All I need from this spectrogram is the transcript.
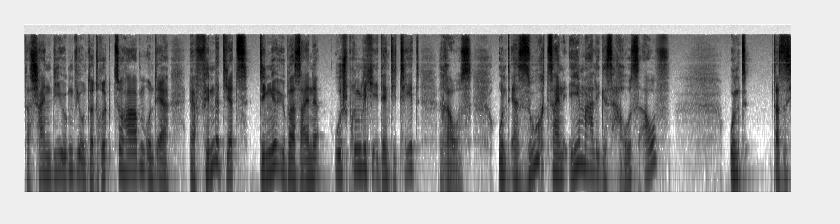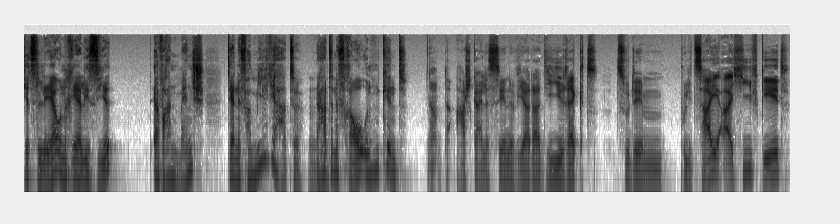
Das scheinen die irgendwie unterdrückt zu haben. Und er, er findet jetzt Dinge über seine ursprüngliche Identität raus. Und er sucht sein ehemaliges Haus auf. Und das ist jetzt leer und realisiert, er war ein Mensch, der eine Familie hatte. Er hatte eine Frau und ein Kind. Ja. Eine arschgeile Szene, wie er da direkt zu dem Polizeiarchiv geht,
